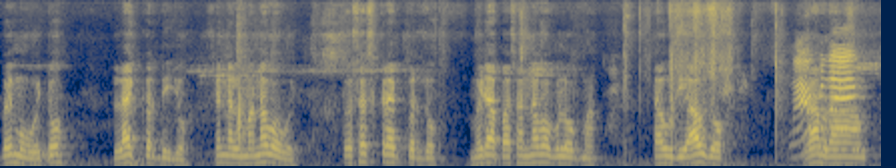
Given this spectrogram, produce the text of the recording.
ગમ્યો હોય તો લાઈક કરી દેજો. ચેનલમાં નવા હોય તો સબસ્ક્રાઈબ કરજો. મળ્યા પાછા નવા બ્લોગમાં. તાવજી આવજો. રામ રામ.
